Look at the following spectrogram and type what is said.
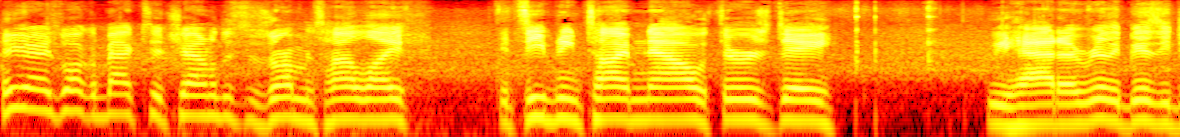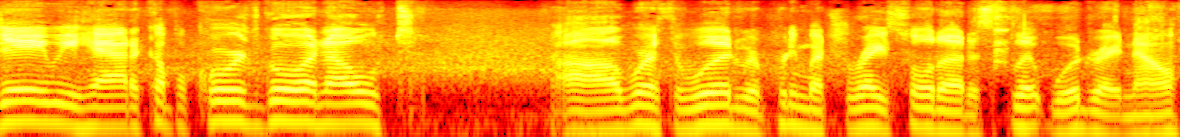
Hey guys, welcome back to the channel. This is Armands High Life. It's evening time now, Thursday. We had a really busy day. We had a couple cords going out uh, worth of wood. We're pretty much right sold out of split wood right now.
